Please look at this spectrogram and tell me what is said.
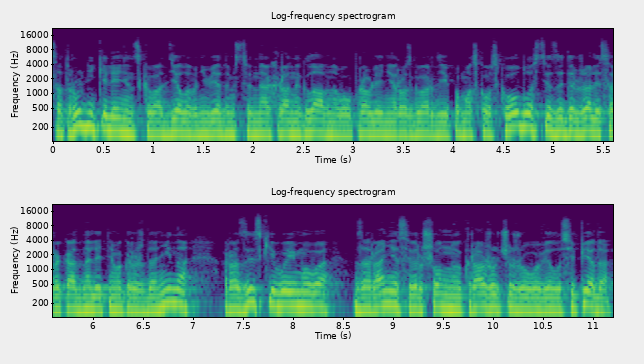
Сотрудники Ленинского отдела вневедомственной охраны Главного управления Росгвардии по Московской области задержали 41-летнего гражданина, разыскиваемого за ранее совершенную кражу чужого велосипеда.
